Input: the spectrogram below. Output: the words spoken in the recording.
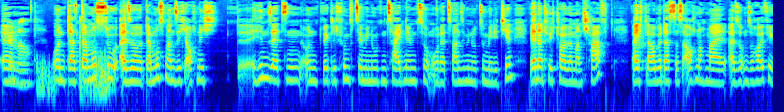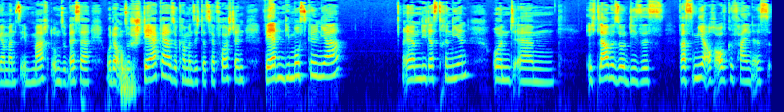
Ähm, genau. Und das, da musst du, also da muss man sich auch nicht äh, hinsetzen und wirklich 15 Minuten Zeit nehmen zum oder 20 Minuten zu meditieren. Wäre natürlich toll, wenn man es schafft, weil ich glaube, dass das auch nochmal, also umso häufiger man es eben macht, umso besser oder umso stärker, so kann man sich das ja vorstellen, werden die Muskeln ja, ähm, die das trainieren. Und ähm, ich glaube, so dieses, was mir auch aufgefallen ist,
